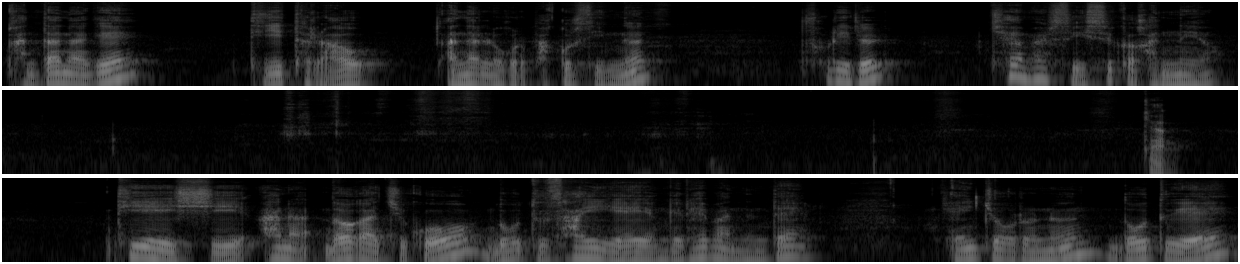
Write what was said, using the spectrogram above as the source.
간단하게 디지털 아웃 아날로그로 바꿀 수 있는 소리를 체험할 수 있을 것 같네요. 자, DAC 하나 넣어가지고 노드 사이에 연결해 봤는데 개인적으로는 노드에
